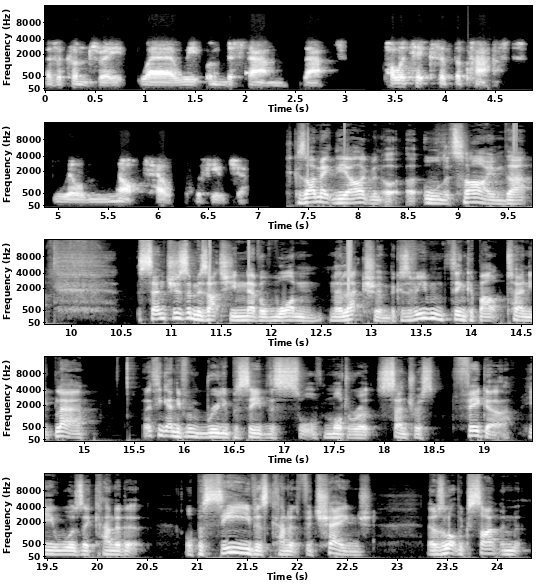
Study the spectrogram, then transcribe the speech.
as a country where we understand that politics of the past will not help the future. Because I make the argument all the time that centrism has actually never won an election. Because if you even think about Tony Blair, I don't think anyone really perceived this sort of moderate centrist figure. He was a candidate or perceived as candidate for change. There was a lot of excitement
